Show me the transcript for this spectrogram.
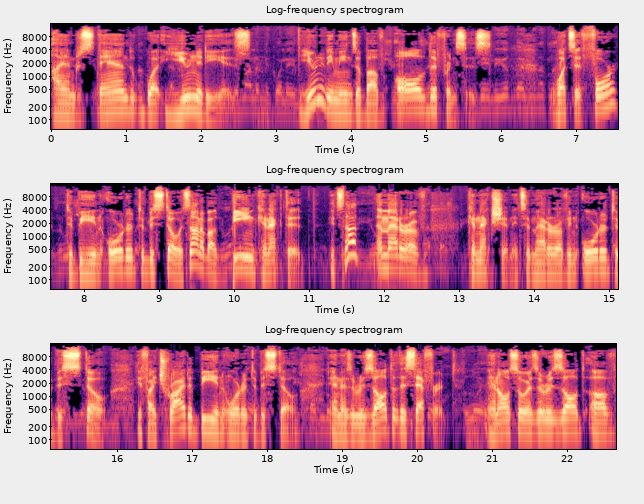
I understand what unity is. Unity means above all differences. What's it for? To be in order to bestow. It's not about being connected. It's not a matter of connection. It's a matter of in order to bestow. If I try to be in order to bestow, and as a result of this effort, and also as a result of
